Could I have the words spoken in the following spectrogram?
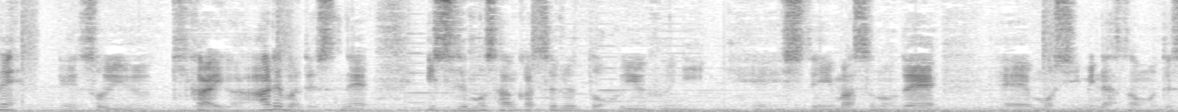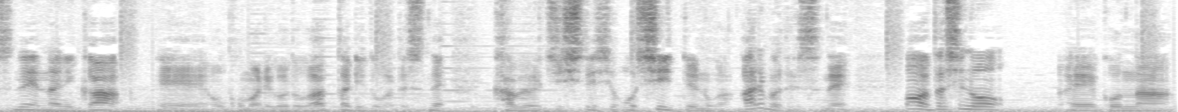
ね、そういう機会があればですね、いつでも参加するというふうにしていますので、もし皆さんもですね、何か、お困りごとがあったりとかですね、壁打ちしてほしいというのがあればですね、まあ、私の、こんな、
